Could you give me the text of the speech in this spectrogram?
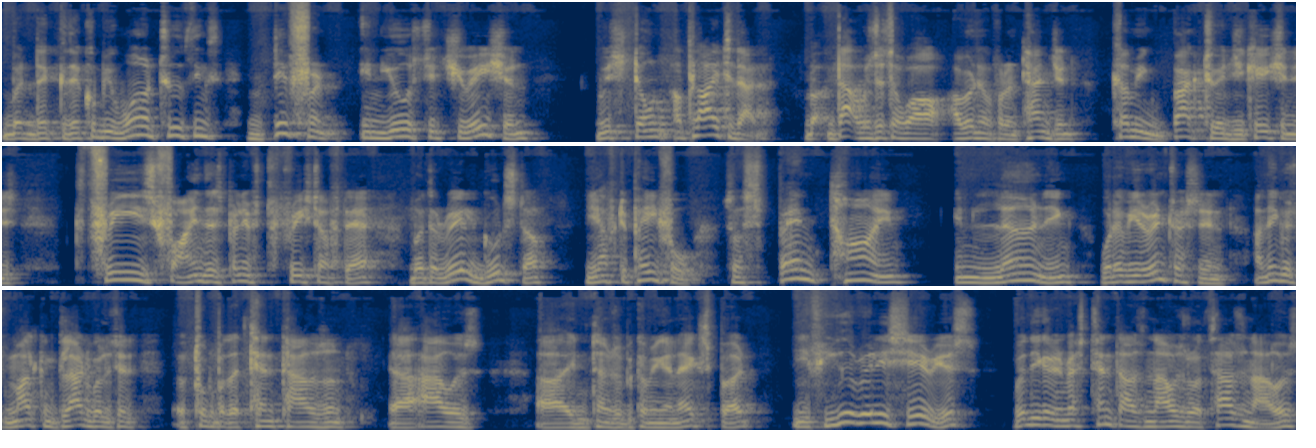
but there, there could be one or two things different in your situation which don't apply to that. But that was just a while I went on a tangent. Coming back to education is free is fine, there's plenty of free stuff there, but the real good stuff you have to pay for. So spend time in learning whatever you're interested in. I think it was Malcolm Gladwell who said, uh, talked about the 10,000 uh, hours uh, in terms of becoming an expert. If you're really serious, whether you're going to invest 10,000 hours or 1,000 hours,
